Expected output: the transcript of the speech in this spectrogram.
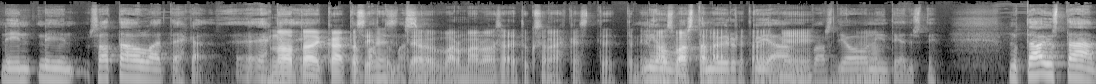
Niin, niin saattaa olla, että ehkä, ehkä No tai kaipa siinä sitten on varmaan olisi ajatuksena ehkä sitten, että niillä Niin olisi on vasta vastalääke. myrkkyjä. tai- Niin, vasta, joo, Joo. niin tietysti. Mutta tämä on just tämä,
